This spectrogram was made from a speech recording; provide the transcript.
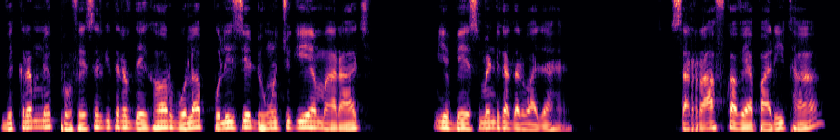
विक्रम ने प्रोफेसर की तरफ़ देखा और बोला, पुलिस ये ढूंढ चुकी है महाराज। ये बेसमेंट का दरवाज़ा है। सर्राफ का व्यापारी था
